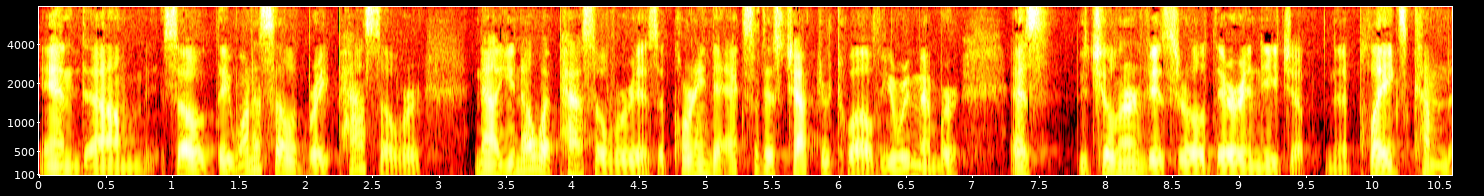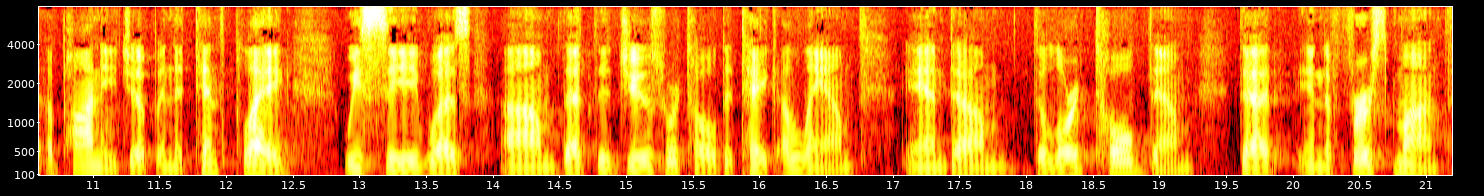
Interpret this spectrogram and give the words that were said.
And um, so they want to celebrate Passover. Now, you know what Passover is. According to Exodus chapter 12, you remember, as the children of Israel, they're in Egypt. And the plagues come upon Egypt, and the tenth plague we see was um, that the Jews were told to take a lamb, and um, the Lord told them that in the first month,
